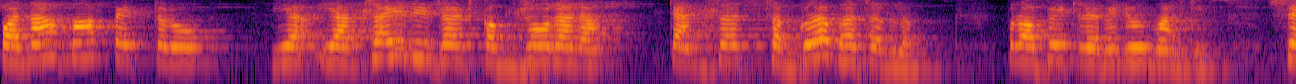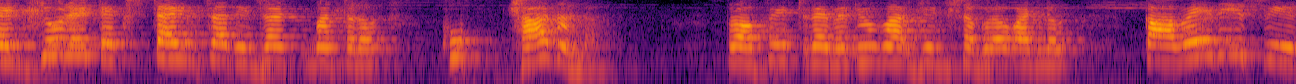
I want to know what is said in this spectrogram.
पनामा पेट्रो या यांचाही रिझल्ट कमजोर आला. त्यांचं सगळं घसरलं. प्रॉफिट रेव्हेन्यू मार्जिन सेंच्युरी टेक्स्टाईलचा रिझल्ट मात्र खूप छान आला. प्रॉफिट रेव्हेन्यू मार्जिन सगळं वाढलं. कावेरी सीड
